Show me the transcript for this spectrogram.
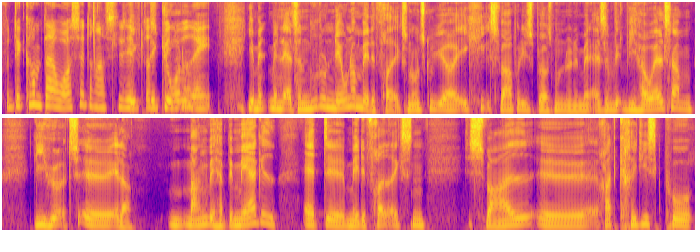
For det kom der jo også et rensligt Det, det efterspil gjorde ud af. Jamen, men altså, nu du nævner Mette Frederiksen, undskyld, jeg ikke helt svare på de spørgsmål, men altså, vi, vi har jo alle sammen lige hørt, øh, eller mange vil have bemærket, at øh, Mette Frederiksen svarede øh, ret kritisk på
